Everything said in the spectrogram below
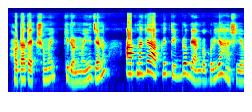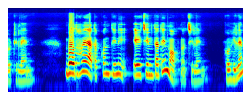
হঠাৎ একসময় কিরণময়ী যেন আপনাকে আপনি তীব্র ব্যঙ্গ করিয়া হাসিয়া উঠিলেন। বোধহয় এতক্ষণ তিনি এই চিন্তাতেই মগ্ন ছিলেন। কহিলেন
